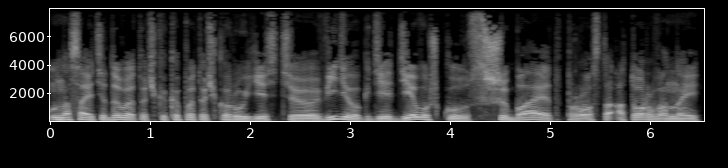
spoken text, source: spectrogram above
на сайте dv.kp.ru есть э, видео, где девушку сшибает просто оторванной,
